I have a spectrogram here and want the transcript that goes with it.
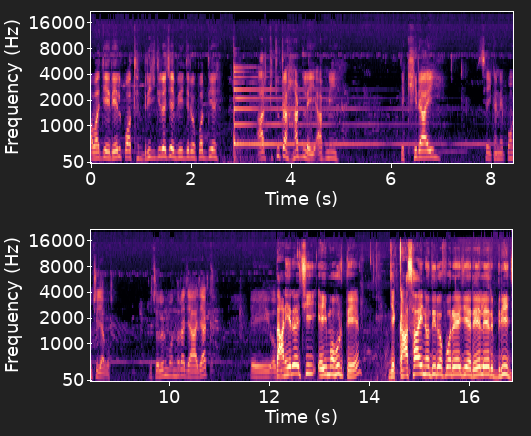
আবার যে রেলপথ, ব্রিজটি রয়েছে, ব্রিজের উপর দিয়ে আর কিছুটা হাঁটলেই আপনি যে ক্ষীরাই সেইখানে পৌঁছে যাব। তো চলুন বন্ধুরা, যাওয়া যাক। দাঁড়িয়ে রয়েছি এই মুহূর্তে যে কাঁসাই নদীর ওপরে যে রেলের ব্রিজ,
